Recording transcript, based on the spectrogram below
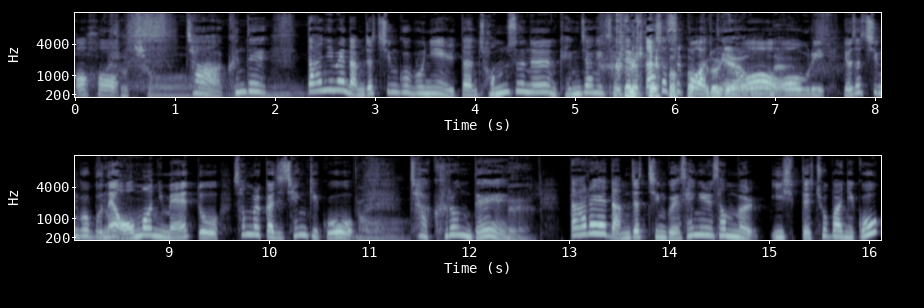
아, 어허. 그렇죠. 자, 근데 음. 따님의 남자친구분이 일단 점수는 굉장히 제대로 그러게요. 따셨을 것 같아요. 네. 어, 우리 여자친구분의 야. 어머님의 또 선물까지 챙기고. 어. 자, 그런데 네. 딸의 남자친구의 생일 선물 20대 초반이고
